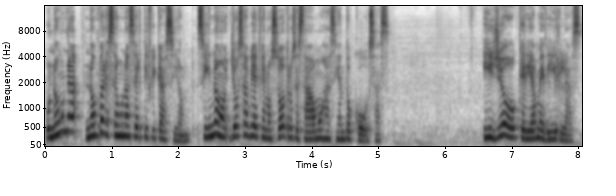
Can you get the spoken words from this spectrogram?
no, una, no per se una certificación, sino yo sabía que nosotros estábamos haciendo cosas y yo quería medirlas.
